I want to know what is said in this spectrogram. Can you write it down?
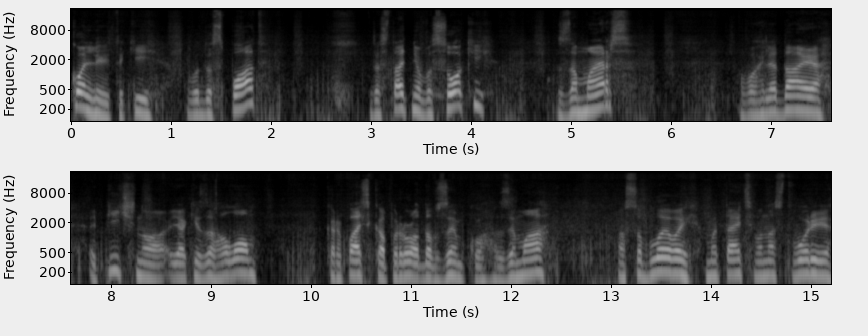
Прикольний такий водоспад, достатньо високий, замерз, виглядає епічно, як і загалом карпатська природа взимку. Зима, особливий митець, вона створює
